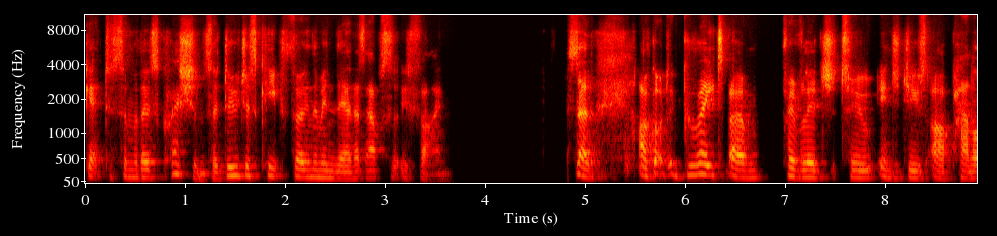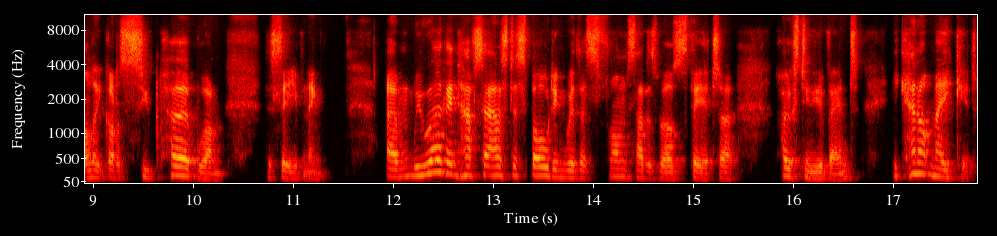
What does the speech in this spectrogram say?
get to some of those questions. So do just keep throwing them in there. That's absolutely fine. So I've got a great um, privilege to introduce our panel. We've got a superb one this evening. Um, we were going to have Sir Alistair Spalding with us from Sadler's Wells Theatre hosting the event. He cannot make it,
